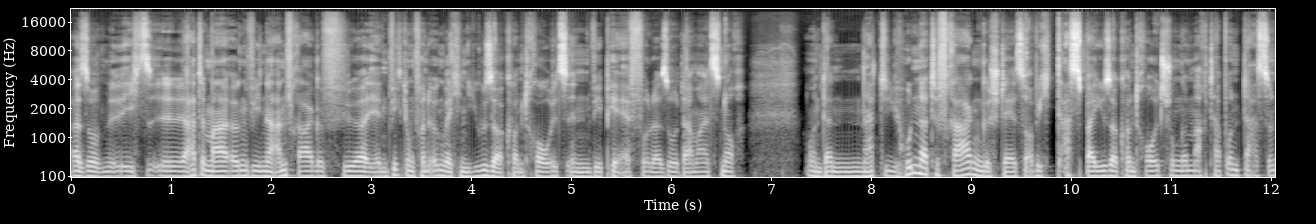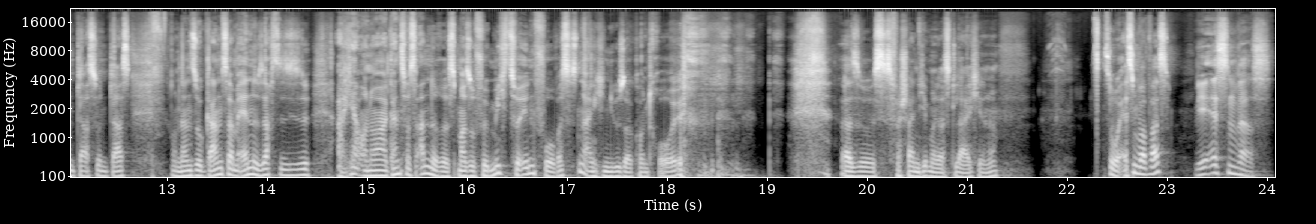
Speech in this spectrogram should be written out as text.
Also ich äh, hatte mal irgendwie eine Anfrage für die Entwicklung von irgendwelchen User Controls in WPF oder so damals noch. Und dann hat die hunderte Fragen gestellt, so ob ich das bei User Controls schon gemacht habe und das und das und das. Und dann so ganz am Ende sagte sie so, ach ja, und noch mal ganz was anderes, mal so für mich zur Info. Was ist denn eigentlich ein User Control? also es ist wahrscheinlich immer das Gleiche, ne? So, essen wir was? Wir essen was.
